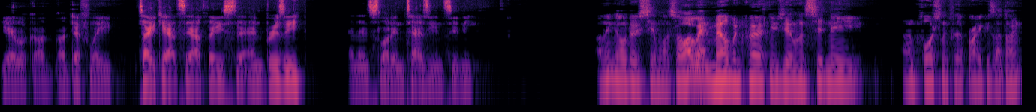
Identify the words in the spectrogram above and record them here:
yeah, look, I'd, I'd definitely take out Southeast and Brizzy and then slot in Tassie and Sydney. I think I'll do similar. So I went Melbourne, Perth, New Zealand, Sydney. Unfortunately for the Breakers, I don't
